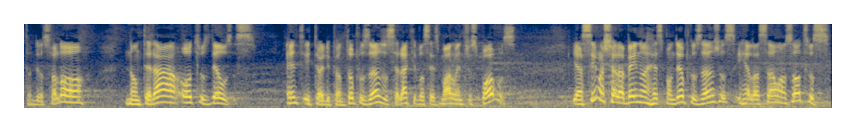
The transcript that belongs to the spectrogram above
Então Deus falou: Não terá outros deuses. Então ele perguntou para os anjos: Será que vocês moram entre os povos? E assim Moshe Rabbeinu respondeu para os anjos em relação aos outros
